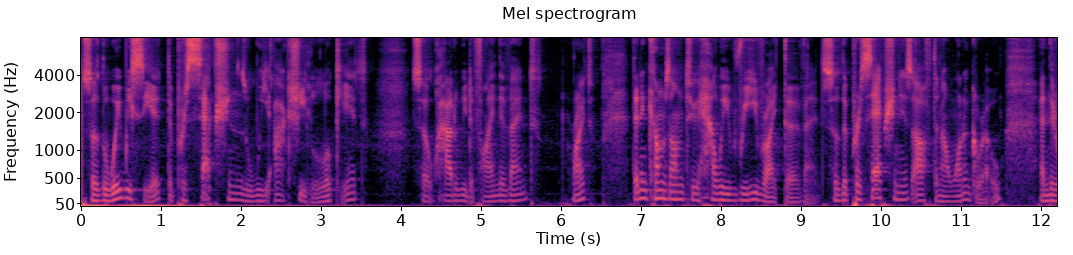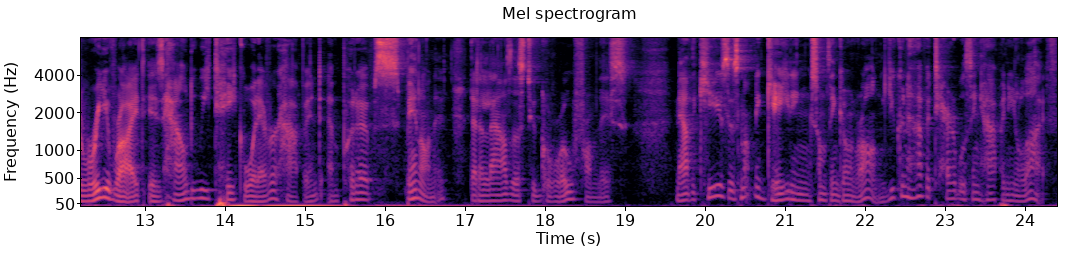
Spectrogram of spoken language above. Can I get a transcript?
So the way we see it, the perceptions we actually look at. So how do we define the event, right? Then it comes on to how we rewrite the event. So the perception is often I want to grow, and the rewrite is how do we take whatever happened and put a spin on it that allows us to grow from this now, the key is it's not negating something going wrong. You can have a terrible thing happen in your life.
